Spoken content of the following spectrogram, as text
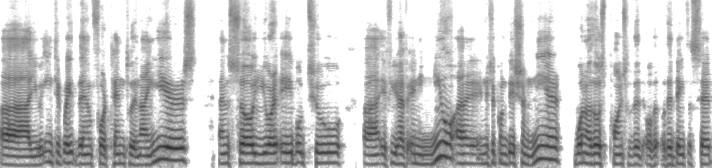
uh, you integrate them for 10 to the 9 years, and so you are able to, uh, if you have any new uh, initial condition near one of those points of the, of the, of the data set,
